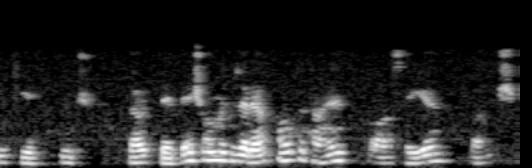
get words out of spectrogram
2, 3, 4 ve 5 olmak üzere 6 tane doğal sayı varmış.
